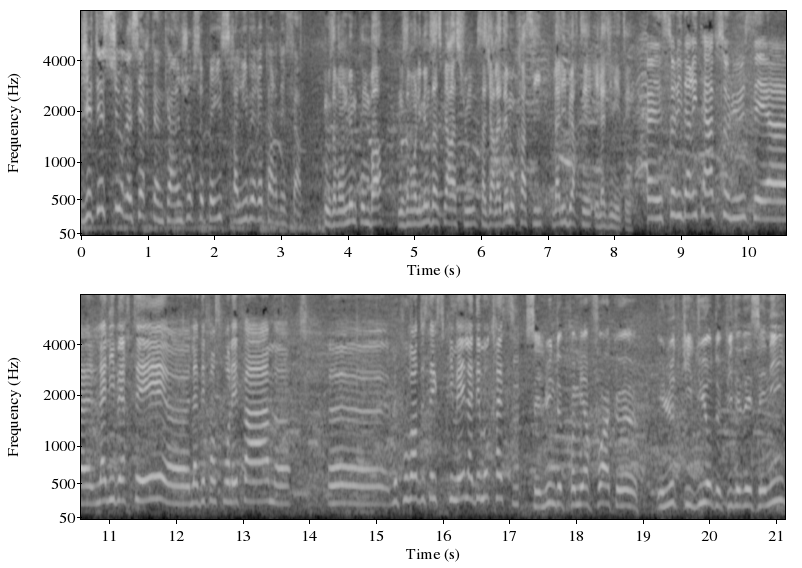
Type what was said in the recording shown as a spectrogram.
J'étais sûre et certaine qu'un jour ce pays sera libéré par des femmes. Nous avons le même combat, nous avons les mêmes inspirations, c'est-à-dire la démocratie, la liberté et la dignité. Une solidarité absolue, c'est euh, la liberté, euh, la défense pour les femmes, euh, le pouvoir de s'exprimer, la démocratie. C'est l'une des premières fois qu'une lutte qui dure depuis des décennies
